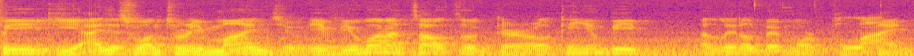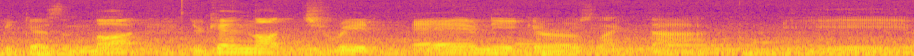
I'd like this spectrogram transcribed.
Fiki, I just want to remind you, if you want to talk to a girl, can you be a little bit more polite? Because not, you cannot treat any girls like that. Ew.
